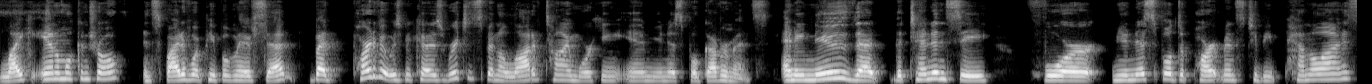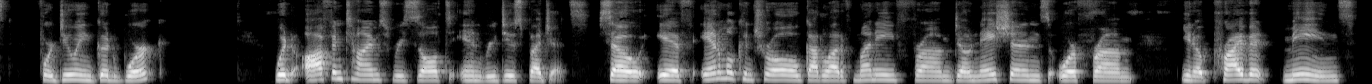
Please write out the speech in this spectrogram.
like animal control, in spite of what people may have said. But part of it was because Rich had spent a lot of time working in municipal governments. And he knew that the tendency for municipal departments to be penalized for doing good work would oftentimes result in reduced budgets. So if animal control got a lot of money from donations or from you know private means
